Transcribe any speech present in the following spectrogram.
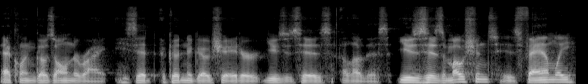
Eklund goes on to write. He said, a good negotiator uses his, I love this, uses his emotions, his family,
